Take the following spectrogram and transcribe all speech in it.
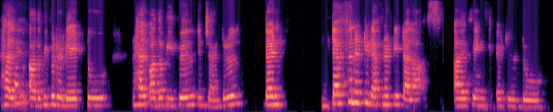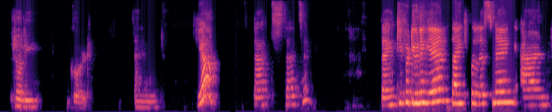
help Help. other people relate to help other people in general then definitely definitely tell us i think it will do really good. And yeah, that's that's it. Thank you for tuning in. Thank you for listening. And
